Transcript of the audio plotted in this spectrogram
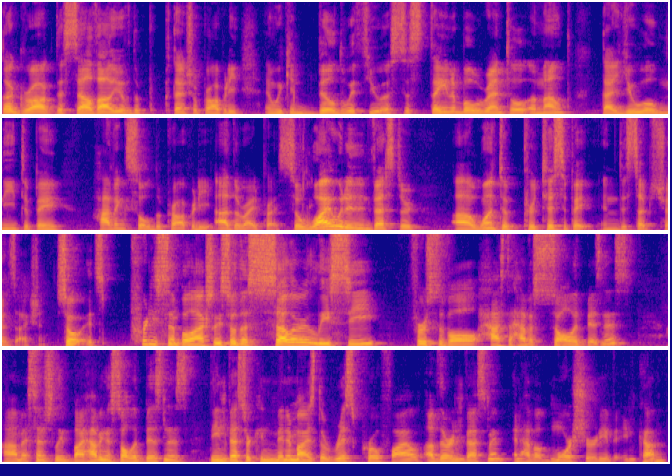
the GROC, the sell value of the potential property, and we can build with you a sustainable rental amount that you will need to pay having sold the property at the right price. So, why would an investor uh, want to participate in this type of transaction? So it's pretty simple actually. So the seller leasee, first of all, has to have a solid business. Um, essentially, by having a solid business, the investor can minimize the risk profile of their investment and have a more surety of income.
